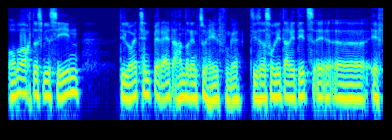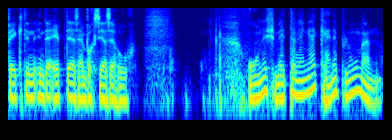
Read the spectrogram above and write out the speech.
aber auch, dass wir sehen, die Leute sind bereit, anderen zu helfen. Gell? Dieser Solidaritätseffekt in, in der App, der ist einfach sehr, sehr hoch. Ohne Schmetterlinge keine Blumen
